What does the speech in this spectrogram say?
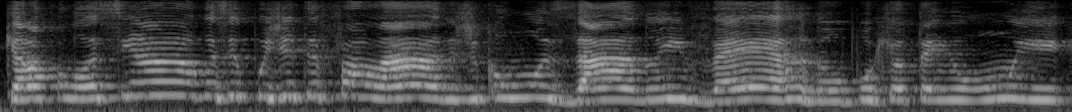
que ela falou assim: "Ah, você podia ter falado de como usar no inverno, porque eu tenho um e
